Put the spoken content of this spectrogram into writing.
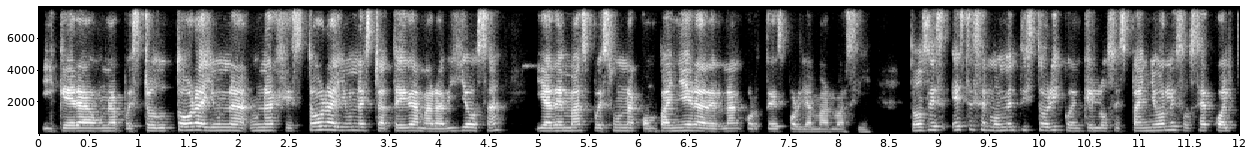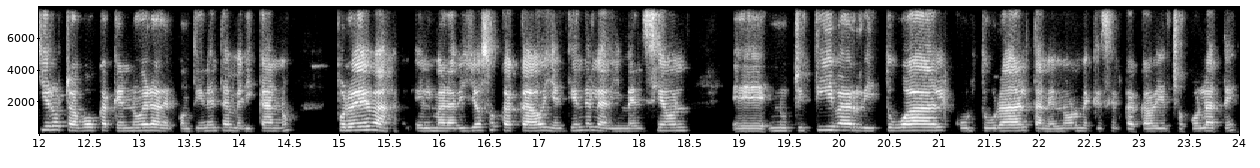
y que era una pues traductora y una, una gestora y una estratega maravillosa y además pues una compañera de Hernán Cortés, por llamarlo así. Entonces, este es el momento histórico en que los españoles, o sea, cualquier otra boca que no era del continente americano, prueba el maravilloso cacao y entiende la dimensión eh, nutritiva, ritual, cultural tan enorme que es el cacao y el chocolate.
